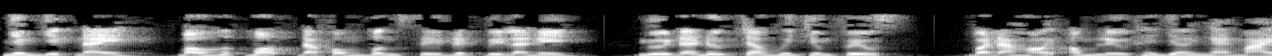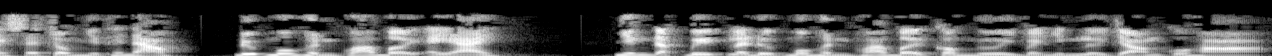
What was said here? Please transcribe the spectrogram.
Nhân dịp này, báo HuffPost đã phỏng vấn Cyril Villani, người đã được trao huy chương Fields, và đã hỏi ông liệu thế giới ngày mai sẽ trông như thế nào, được mô hình hóa bởi AI. Nhưng đặc biệt là được mô hình hóa bởi con người và những lựa chọn của họ.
